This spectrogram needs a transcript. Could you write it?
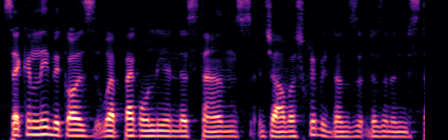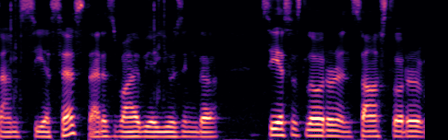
Secondly because webpack only understands javascript it doesn't doesn't understand css that is why we are using the css loader and sass loader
